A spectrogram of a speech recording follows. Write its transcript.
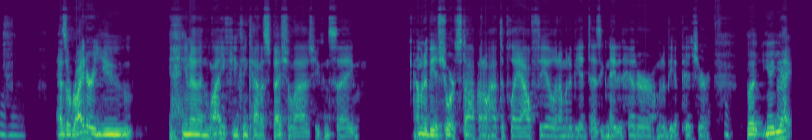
mm-hmm. as a writer you you know in life you can kind of specialize. You can say i'm going to be a shortstop. I don't have to play outfield. I'm going to be a designated hitter. I'm going to be a pitcher. But you know you right.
